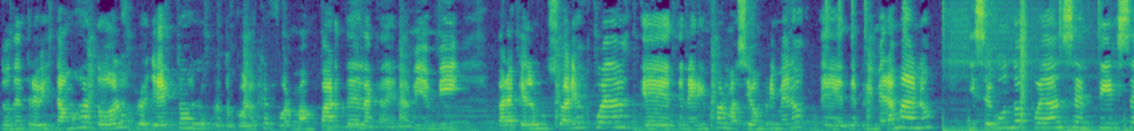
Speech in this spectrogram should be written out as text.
donde entrevistamos a todos los proyectos, los protocolos que forman parte de la cadena BNB, para que los usuarios puedan eh, tener información primero eh, de primera mano y segundo puedan sentirse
